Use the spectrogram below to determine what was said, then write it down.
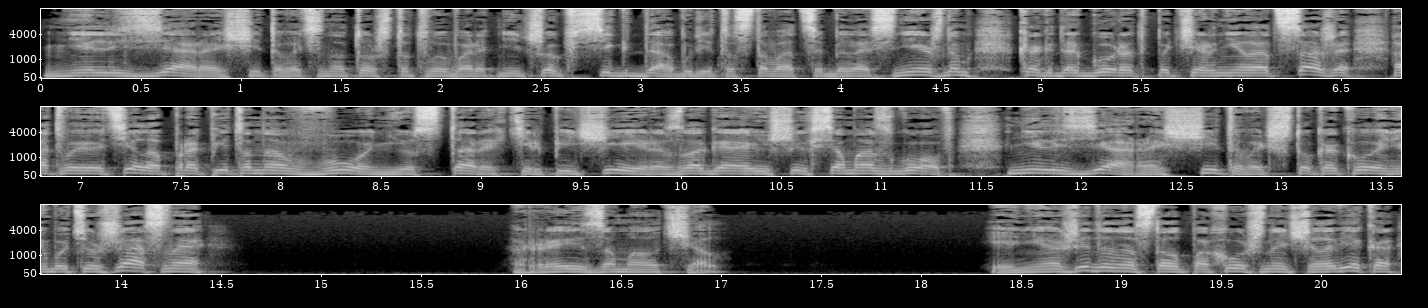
Нельзя рассчитывать на то, что твой воротничок всегда будет оставаться белоснежным, когда город почернел от сажи, а твое тело пропитано вонью старых кирпичей и разлагающихся мозгов. Нельзя рассчитывать, что какое-нибудь ужасное... Рэй замолчал. И неожиданно стал похож на человека,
